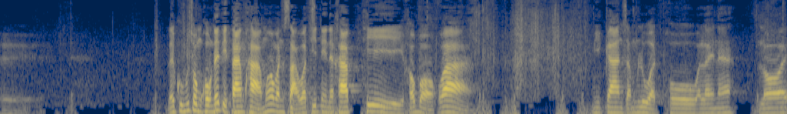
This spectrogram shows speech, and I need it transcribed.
เออแล้วคุณผู้ชมคงได้ติดตามข่าวเมื่อวันเสาร์อาทิตย์นี้นะครับ ที่เขาบอกว่ามีการสำรวจโพลอะไรนะร้อย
